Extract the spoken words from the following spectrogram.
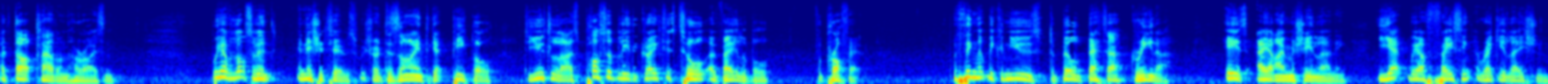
a dark cloud on the horizon. We have lots of in initiatives which are designed to get people to utilize possibly the greatest tool available for profit. The thing that we can use to build better, greener is AI machine learning. Yet we are facing a regulation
